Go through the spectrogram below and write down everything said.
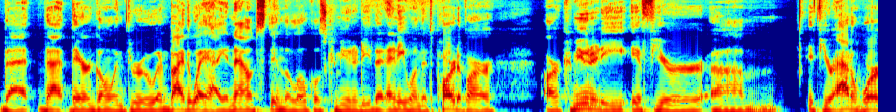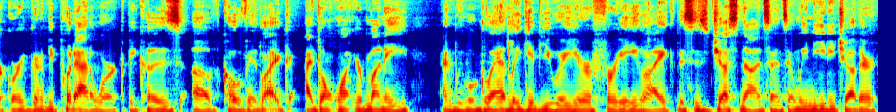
that that they're going through. And by the way, I announced in the locals community that anyone that's part of our our community, if you're um, if you're out of work or you're going to be put out of work because of COVID, like I don't want your money and we will gladly give you a year free. Like this is just nonsense and we need each other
